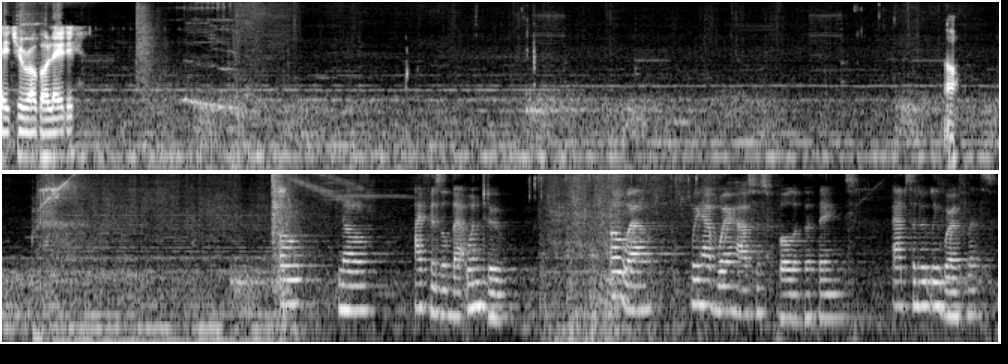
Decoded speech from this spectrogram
Hate you, Robo Lady. Oh, Oh, no. I fizzled that one too. Oh well. We have warehouses full of the things. Absolutely worthless.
